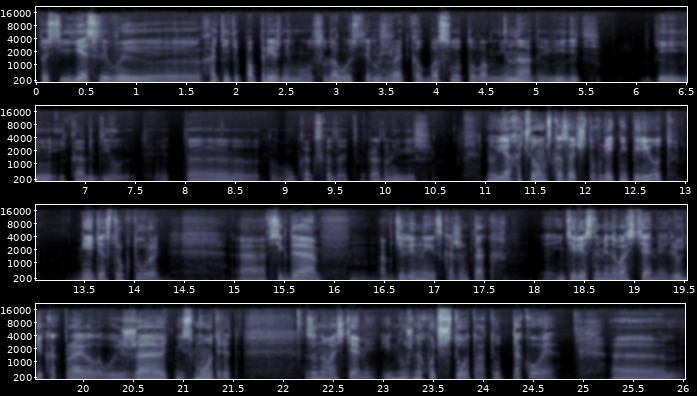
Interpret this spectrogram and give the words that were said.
То есть, если вы э, хотите по-прежнему с удовольствием жрать колбасу, то вам не надо видеть, где ее и как делают. Это, ну, как сказать, разные вещи. Ну, я хочу вам сказать, что в летний период медиаструктуры э, всегда обделены, скажем так, интересными новостями. Люди, как правило, уезжают, не смотрят за новостями, и нужно хоть что-то, а тут такое. Эм,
